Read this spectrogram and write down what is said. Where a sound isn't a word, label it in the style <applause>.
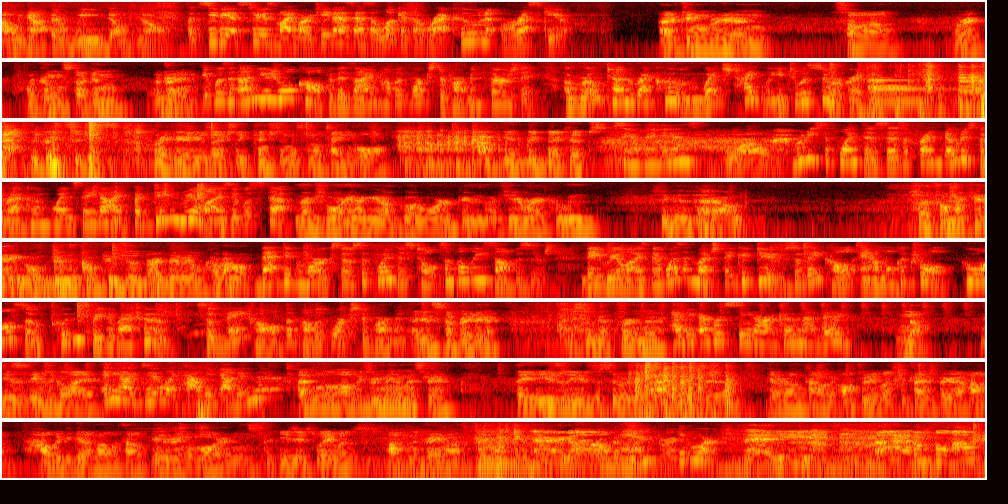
How we got there, we don't know. But CBS 2's Mai Martinez has a look at the raccoon rescue. I came over here and saw a rac- raccoon stuck in a drain. It was an unusual call for the Zion Public Works Department Thursday. A rotund raccoon wedged tightly into a sewer grate. The grate sits right here. He was actually pinched in this little tiny hole. He had big back hips. See how big it is? Wow. Rudy Cifuentes says a friend noticed the raccoon Wednesday night, but didn't realize it was stuck. Next morning, I get up, go to work, and I see the raccoon sticking his head out. So I told my kid, hey, go give him a couple pieces of bread, maybe he'll come out. That didn't work, so Cifuentes told some police officers. They realized there wasn't much they could do, so they called animal control, who also couldn't free the raccoon. So they called the Public Works Department. He was stuck right here. He still got fur in there. Have you ever seen a raccoon that big? No. He's, he was a Goliath. Any idea like how he got in there? That will always remain a mystery. They usually use the sewers as a highway to get around town. And all three of us were trying to figure out how, how we could get him out without injuring him more. And the easiest way was popping the drain off. There you go. And it worked. Bad E. Ah, don't pull him out.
